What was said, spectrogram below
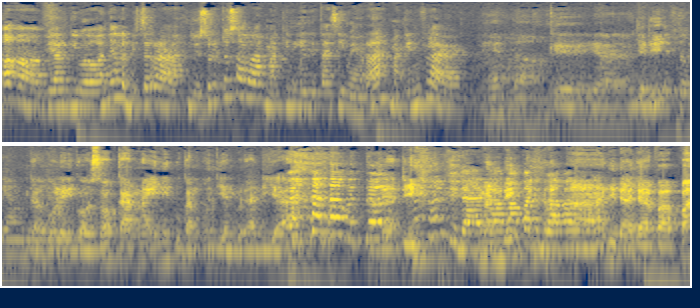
Heeh, biar di bawahnya lebih cerah. Justru itu salah, makin iritasi merah, makin flek. Gitu. Oke ya, jadi nggak boleh digosok karena ini bukan undian berhadiah. Betul. jadi Tidak ada apa-apa di belakangnya. Ah, tidak ada apa-apa,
